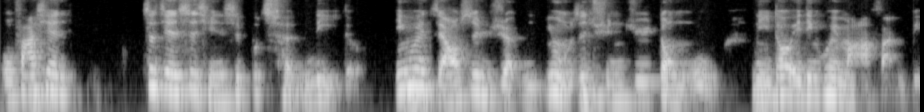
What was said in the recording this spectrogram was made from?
我发现这件事情是不成立的，因为只要是人，因为我们是群居动物，你都一定会麻烦别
